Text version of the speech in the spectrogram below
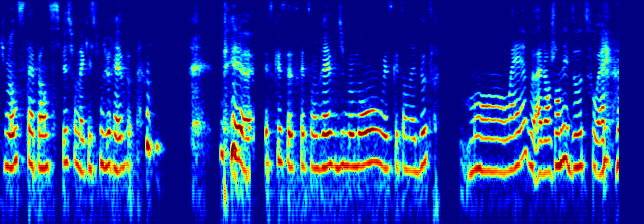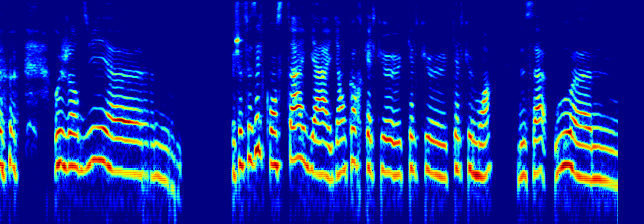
Je me demande si tu n'as pas anticipé sur ma question du rêve euh, est-ce que ça serait ton rêve du moment ou est-ce que tu en as d'autres? Mon ouais, alors j'en ai d'autres, ouais. Aujourd'hui, euh, je faisais le constat il y a, encore quelques, quelques, quelques mois de ça, où, euh,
